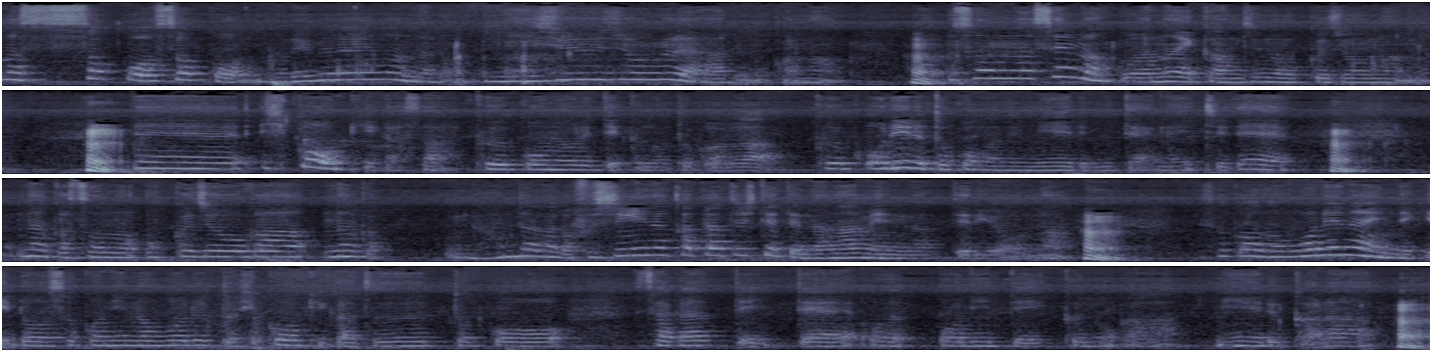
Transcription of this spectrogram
まあ、そこそこどれぐらいなんだろう。20畳ぐらいあるのかな、そんな狭くはない感じの屋上なの。で飛行機がさ空港に降りていくのとかが空降りるとこまで見えるみたいな位置でうんなんかその屋上がなんかなんだなんか不思議な形してて斜めになってるような。そこは登れないんだけどそこに登ると飛行機がずっとこう下がっていってお降りていくのが見えるからうん。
